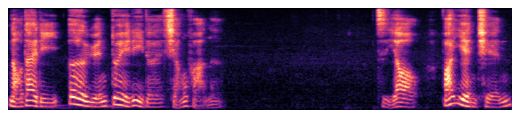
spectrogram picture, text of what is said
脑袋里二元对立的想法呢？只要把眼前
